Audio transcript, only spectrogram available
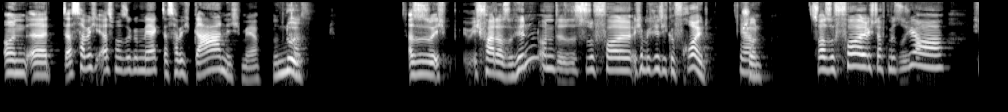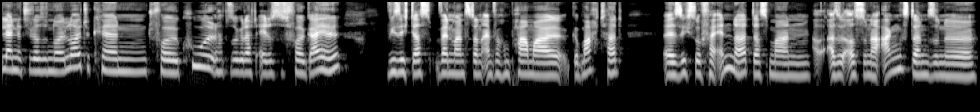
Und äh, das habe ich erstmal so gemerkt, das habe ich gar nicht mehr. So null. Krass. Also so, ich, ich fahre da so hin und es ist so voll, ich habe mich richtig gefreut. Ja. Schon. Es war so voll, ich dachte mir so, ja, ich lerne jetzt wieder so neue Leute kennen, voll cool. Und habe so gedacht, ey, das ist voll geil, wie sich das, wenn man es dann einfach ein paar Mal gemacht hat, äh, sich so verändert, dass man, also aus so einer Angst dann so eine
